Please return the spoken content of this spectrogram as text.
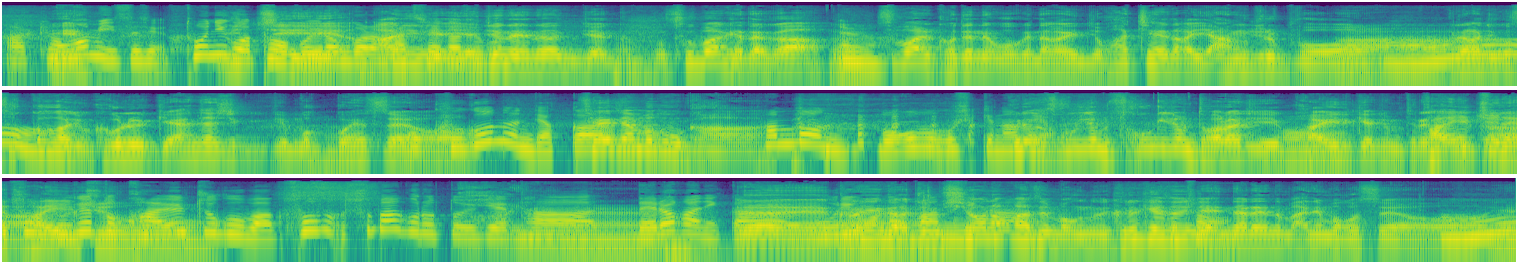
아 경험이 있으신 토닉워터 뭐 이런 거랑 아니, 같이 해가지고 예전에는 이제 그 수박에다가 응. 수박을 걷어내고 거기다가 이제 화채에다가 양주를 부어. 그래가지고 섞어가지고 그걸 이렇게 한 잔씩 먹고 했어요. 어, 그거는 약간 세 잔 먹으면 가. 한번 먹어보고 싶긴 하네요. 속이 좀 속이 좀 덜하지. 과일 이렇게 좀 들어가니까. 과일주네, 저 과일주. 그게 또 과일주고 막 소, 수박으로 또 이게 다 과일. 내려가니까 예, 예. 물이 그러니까 좀 많으니까. 시원한 맛을 먹는 그렇게 해서 이제 그쵸. 옛날에는 많이 먹었어요. 오, 예.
